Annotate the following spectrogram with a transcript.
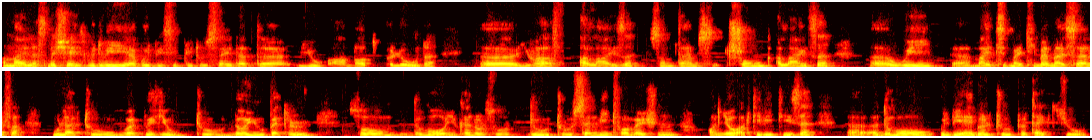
My last message would be uh, would be simply to say that uh, you are not alone. Uh, you have allies, sometimes strong allies. Uh, we, my, t- my team and myself, would like to work with you to know you better. So the more you can also do to send me information on your activities, the more we'll be able to protect you.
